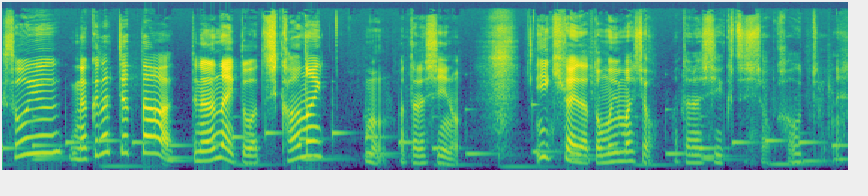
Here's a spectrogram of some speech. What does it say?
そういうなくなっちゃったってならないと私買わないもん。新しいの。いい機会だと思いましょう。新しい靴下を買うっていうね。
